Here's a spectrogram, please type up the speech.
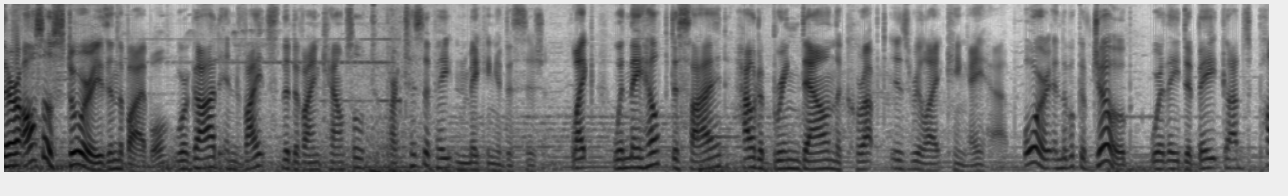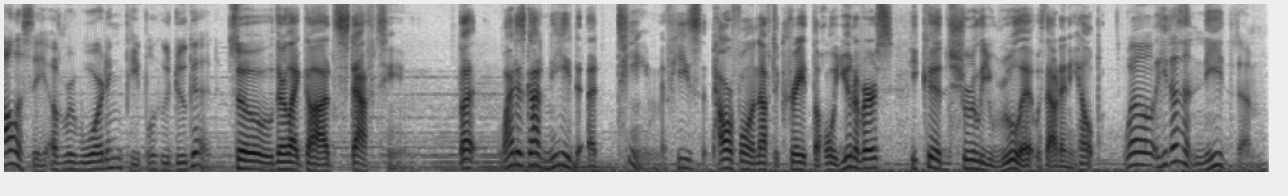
There are also stories in the Bible where God invites the divine council to participate in making a decision, like when they help decide how to bring down the corrupt Israelite king Ahab, or in the book of Job, where they debate God's policy of rewarding people who do good. So they're like God's staff team. But why does God need a team? If he's powerful enough to create the whole universe, he could surely rule it without any help. Well, he doesn't need them.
